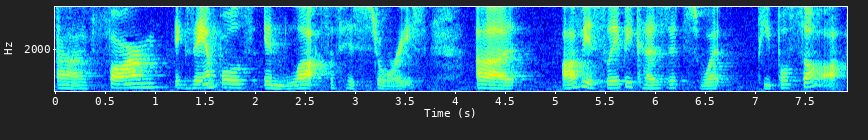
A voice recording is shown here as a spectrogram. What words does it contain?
uh, farm examples in lots of his stories, uh, obviously, because it's what people saw,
